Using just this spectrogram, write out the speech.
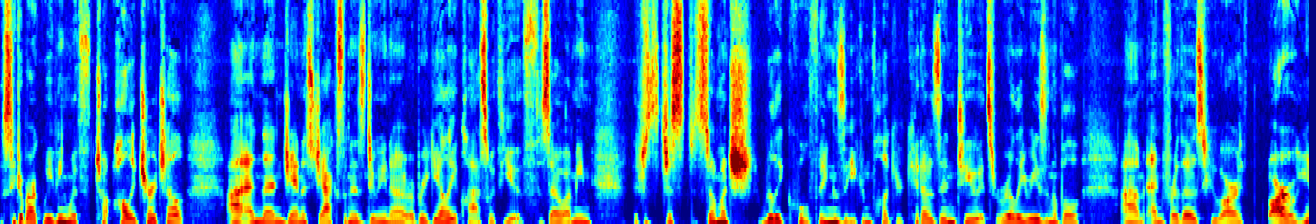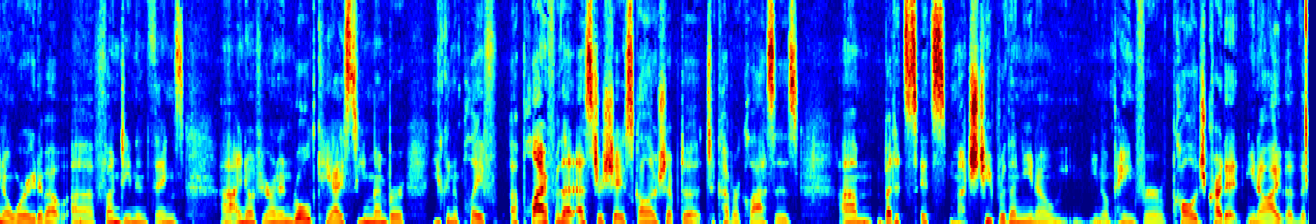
cedar bark weaving with Ch- Holly Churchill, uh, and then Janice Jackson is doing a, a regalia class with youth. So I mean, there's just so much really cool things that you can plug your kiddos into. It's really reasonable, um, and for those who are are you know worried about uh, funding and things, uh, I know if you're an enrolled KIC member, you can apply f- apply for that Esther Shea scholarship to, to cover classes. Um, but it's it's much cheaper than you know you know paying for college credit. You know, I I've kind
